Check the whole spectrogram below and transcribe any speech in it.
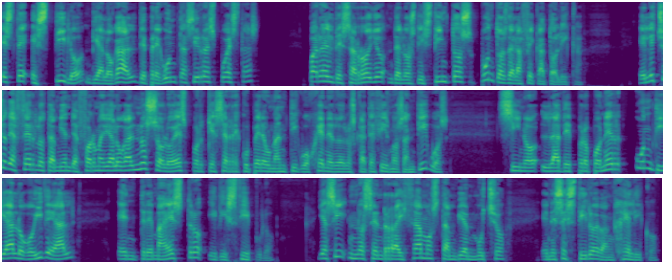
este estilo dialogal de preguntas y respuestas para el desarrollo de los distintos puntos de la fe católica. El hecho de hacerlo también de forma dialogal no solo es porque se recupera un antiguo género de los catecismos antiguos, sino la de proponer un diálogo ideal entre maestro y discípulo. Y así nos enraizamos también mucho en ese estilo evangélico,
